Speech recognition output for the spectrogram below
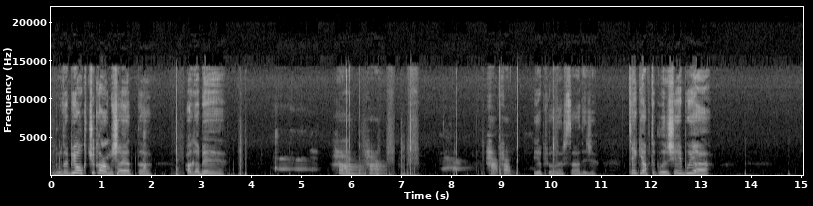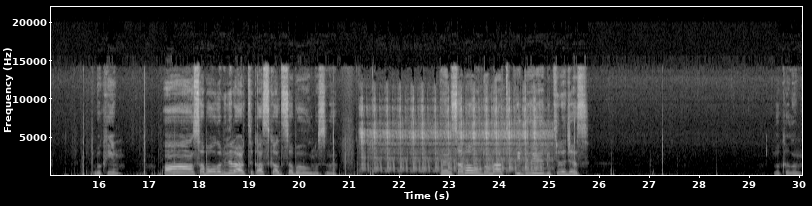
Burada bir okçu kalmış hayatta. Aga be. Ha ha. Ha ha. Yapıyorlar sadece. Tek yaptıkları şey bu ya. Bakayım. Aa sabah olabilir artık. Az kaldı sabah olmasına. Yani sabah olduğunda artık videoyu bitireceğiz. Bakalım.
